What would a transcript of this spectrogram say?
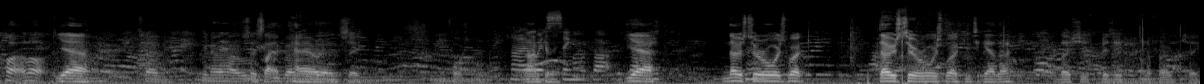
quite a lot. Yeah. So we know how. So it's like a we both pair work. and two. Unfortunately. No, No, I I'm always kidding. sing with that. Yeah. Joey. Those two are always work. Those two are always working together. Although she's busy on the phone too.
